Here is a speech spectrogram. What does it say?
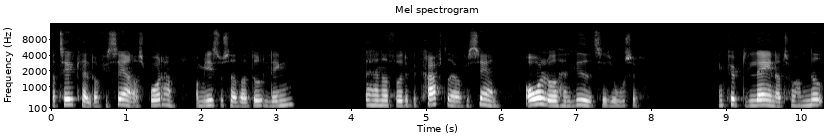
og tilkaldte officeren og spurgte ham, om Jesus havde været død længe. Da han havde fået det bekræftet af officeren, overlod han livet til Josef. Han købte lagen og tog ham ned,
